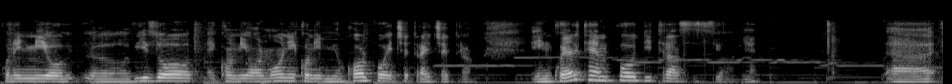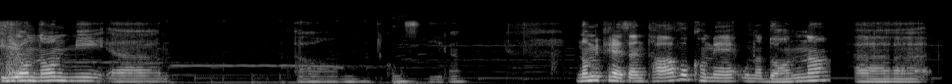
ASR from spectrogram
con, il mio uh, viso con gli ormoni, con il mio corpo, eccetera, eccetera. E in quel tempo di transizione Uh, io non mi... Um, come si dire? Non mi presentavo come una donna uh,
